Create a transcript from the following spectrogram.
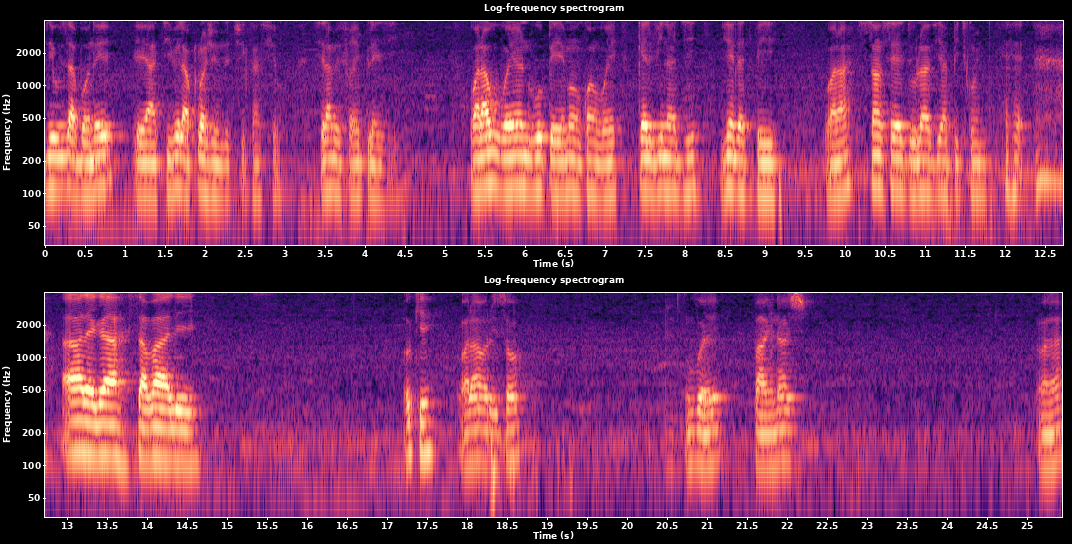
de vous abonner et activer la cloche de notification. Cela me ferait plaisir. Voilà, vous voyez un nouveau paiement. Vous voyez, Kelvin a dit, vient d'être payé. Voilà, 116 dollars via Bitcoin. ah les gars, ça va aller. Ok, voilà, on ressort. Vous voyez, parrainage. Voilà,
